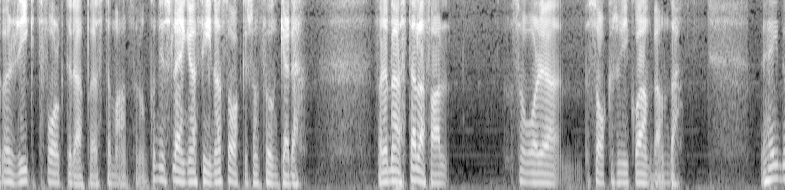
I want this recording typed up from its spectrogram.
det var rikt folk det där på Östermalm. Så de kunde slänga fina saker som funkade. För det mesta i alla fall så var det saker som gick att använda. Det hängde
